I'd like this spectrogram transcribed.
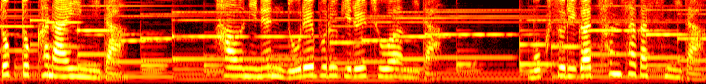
똑똑한 아이입니다. 하은이는 노래 부르기를 좋아합니다. 목소리가 천사 같습니다.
